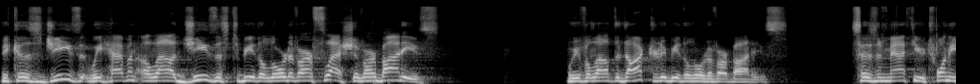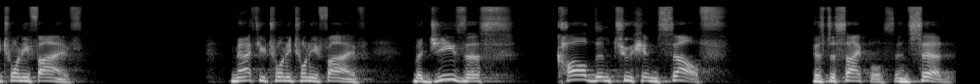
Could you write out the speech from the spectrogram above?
because Jesus, we haven't allowed Jesus to be the Lord of our flesh, of our bodies. We've allowed the doctor to be the Lord of our bodies. It says in Matthew 20, 25. Matthew 20, 25. But Jesus called them to himself, his disciples, and said,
